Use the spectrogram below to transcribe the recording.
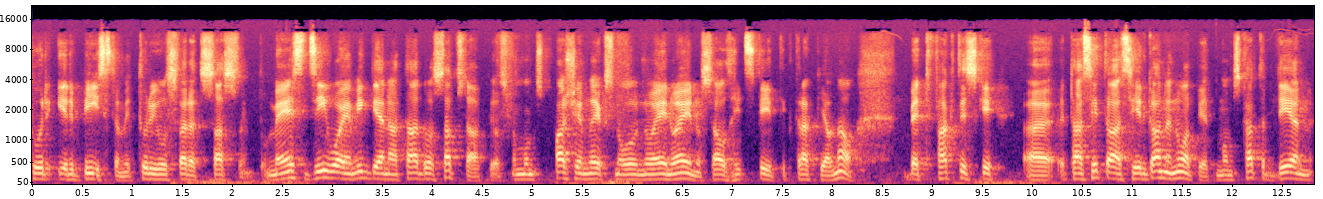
tur ir bīstami, tur jūs varat saslimt. Un mēs dzīvojam ikdienā tādos apstākļos. Nu, mums pašiem liekas, no, no ej, no ej, no saulītas spīd, tik traki jau nav. Bet faktiski tā situācija ir gana nopietna. Mums katru dienu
